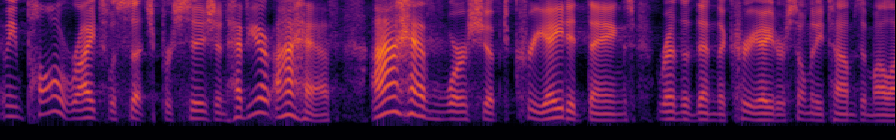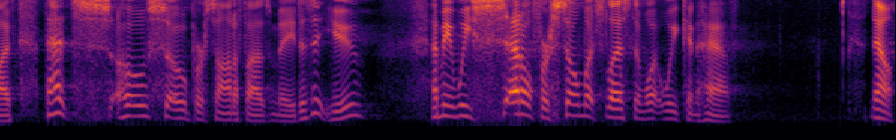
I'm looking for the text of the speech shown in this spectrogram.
I mean, Paul writes with such precision. Have you ever? I have. I have worshiped created things rather than the Creator so many times in my life. That so, so personifies me. Does it you? I mean, we settle for so much less than what we can have. Now,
